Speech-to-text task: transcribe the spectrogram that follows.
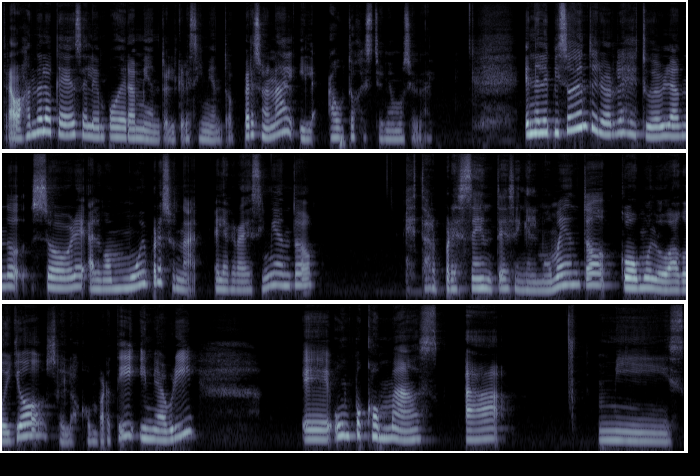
trabajando lo que es el empoderamiento, el crecimiento personal y la autogestión emocional. En el episodio anterior les estuve hablando sobre algo muy personal, el agradecimiento, estar presentes en el momento, cómo lo hago yo, se los compartí y me abrí eh, un poco más a mis,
